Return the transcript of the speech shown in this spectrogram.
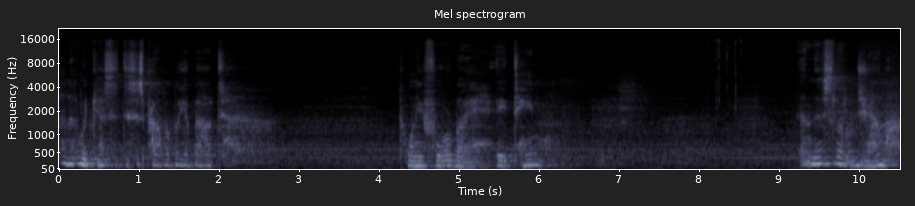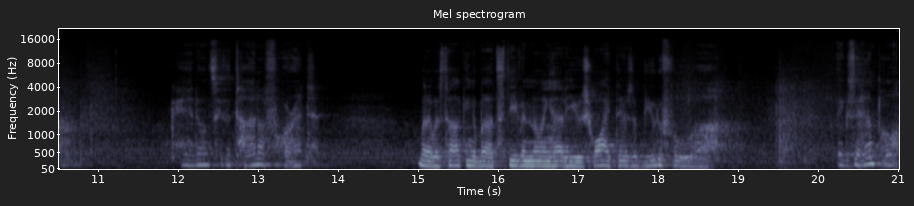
And I would guess that this is probably about 24 by 18. And this little gem, okay, I don't see the title for it. But I was talking about Stephen knowing how to use white. There's a beautiful uh, example.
